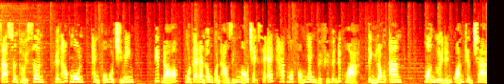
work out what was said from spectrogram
xã Xuân Thới Sơn, huyện Hóc Môn, thành phố Hồ Chí Minh. Tiếp đó, một gã đàn ông quần áo dính máu chạy xe SH1 phóng nhanh về phía huyện Đức Hòa, tỉnh Long An. Mọi người đến quán kiểm tra,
